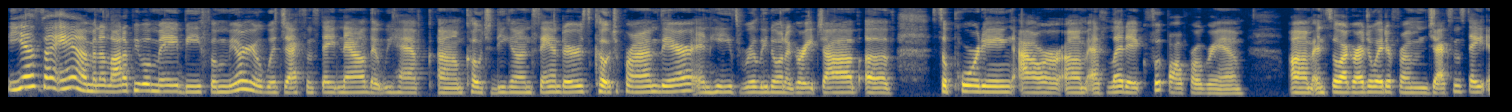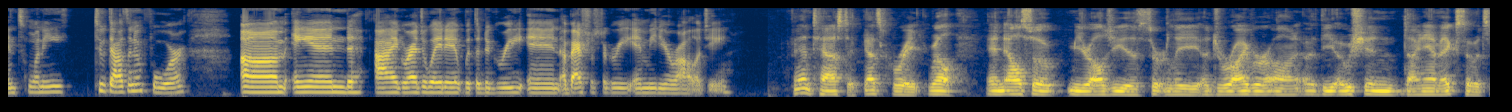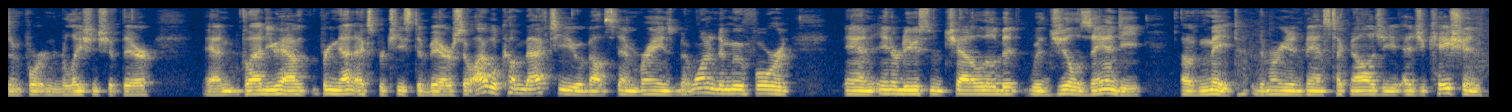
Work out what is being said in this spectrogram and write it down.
Yes, I am. And a lot of people may be familiar with Jackson State now that we have um, Coach Deion Sanders, Coach Prime there, and he's really doing a great job of supporting our um, athletic football program. Um, and so I graduated from Jackson State in 20, 2004. Um, and I graduated with a degree in a bachelor's degree in meteorology. Fantastic. That's great. Well, and also meteorology is certainly a driver on uh, the ocean dynamics, so it's an important relationship there. And glad you have bring that expertise to bear. So I will come back to you about STEM brains, but wanted to move forward and introduce and chat a little bit with Jill Zande of MATE, the Marine Advanced Technology Education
